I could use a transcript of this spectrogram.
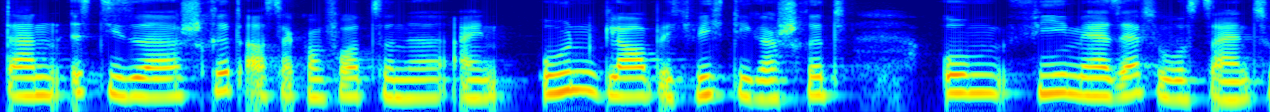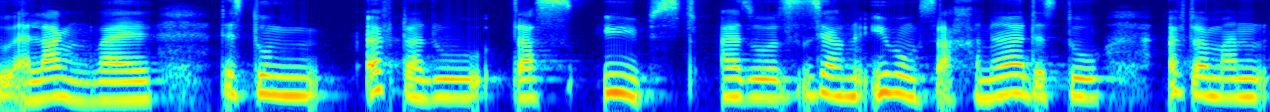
Dann ist dieser Schritt aus der Komfortzone ein unglaublich wichtiger Schritt, um viel mehr Selbstbewusstsein zu erlangen, weil desto öfter du das übst, also es ist ja auch eine Übungssache, ne, desto öfter man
